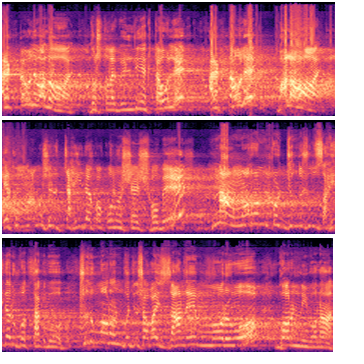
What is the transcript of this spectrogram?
আরেকটা হলে ভালো হয়। দশতলা বিল্ডিং একটা হলে আরেকটা হলে ভালো হয়। এরকম মানুষের চাহিদা কখনো শেষ হবে? না, মরণ পর্যন্ত শুধু চাহিদার উপর থাকব। শুধু মরণ পর্যন্ত সবাই জানে মরবো গড় নিব না।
